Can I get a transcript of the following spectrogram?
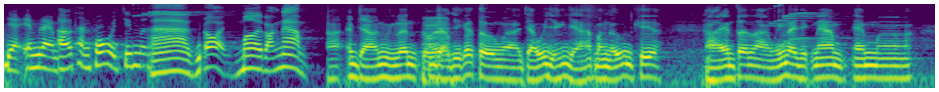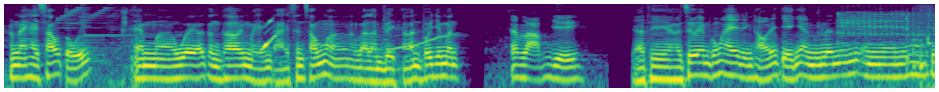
Dạ em làm ở thành phố Hồ Chí Minh. À rồi mời bạn nam. À, em chào anh Quyền Linh Chào em chào em. chị Cát Tường và chào quý vị khán giả bạn nữ bên kia. À, em tên là Nguyễn Lê Việt Nam em ờ, năm nay 26 tuổi em ờ, quê ở Cần Thơ mà hiện tại sinh sống ờ, và làm việc ở thành phố Hồ Chí Minh. Em làm cái gì? dạ thì hồi xưa em cũng hay điện thoại nói chuyện với anh Quyền Linh biết anh nhớ không chứ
